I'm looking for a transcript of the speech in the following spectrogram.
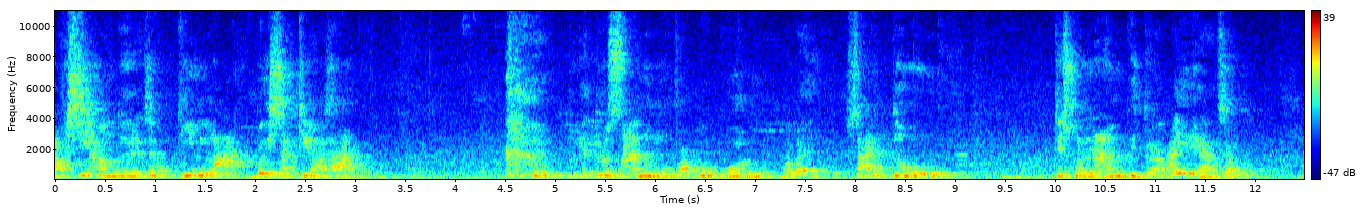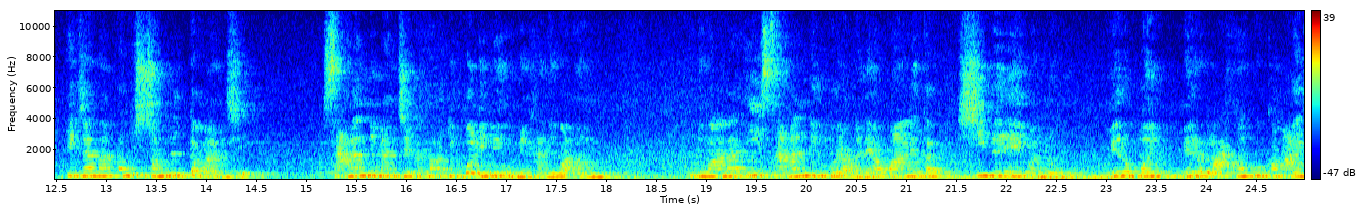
रक्सी आउँदो रहेछ तिन लाख बैसठी हजार। यत्रो सानो मुख भएको गोल मलाई सायद त्यो त्यसको नामभित्र आइरहेको छ एकजना अलिक समृद्ध मान्छे सामान्य मान्छेभन्दा अलिक बढी नै हुने खाने उहाँ आउनु अनि उहाँलाई यही सामान्य कुरा भने उहाँले त सिधै यही भन्नु मेरो पोइन्ट मेरो लाखौँको कमाइ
